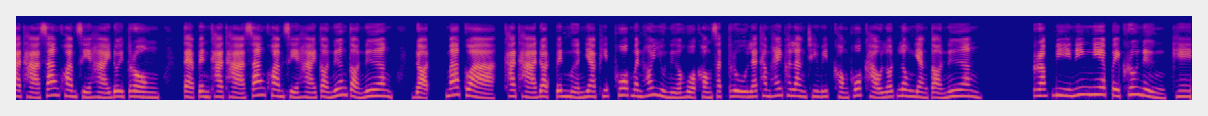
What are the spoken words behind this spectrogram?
คาถาสร้างความเสียหายโดยตรง แต่เป็นคาถาสร้างความเสียหายต่อเนื่องต่อเนื่อง ดอทมากกว่าคาถาดอทเป็นเหมือนยาพิษพวกมันห้อยอยู่เหนือหัวของศัตรูและทำให้พลังชีวิตของพวกเขาลดลงอย่างต่อเนื่องรับบีนิ่งเงียบไปครู่หนึ่งเฮ้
